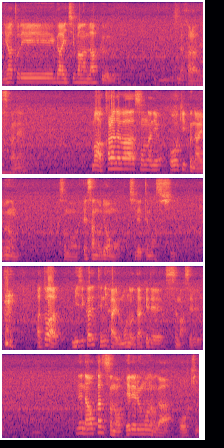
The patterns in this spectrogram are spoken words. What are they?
鶏が一番楽だからですかね。まあ体がそんなに大きくない分その餌の量も知れてますし。あとは身近で手に入るものだけで済ませる。でなおかつその得れるものが大きい。っ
